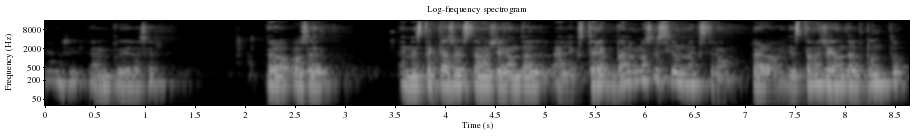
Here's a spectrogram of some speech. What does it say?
Bueno, sí, también pudiera ser. Pero, o sea, en este caso estamos llegando al, al extremo, bueno, no sé si un extremo, pero ya estamos llegando al punto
